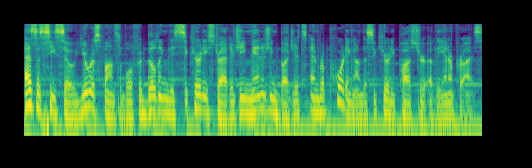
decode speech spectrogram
As a CISO, you're responsible for building the security strategy, managing budgets, and reporting on the security posture of the enterprise.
